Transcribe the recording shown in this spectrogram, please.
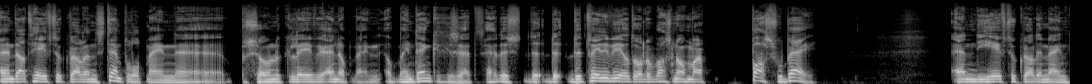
En dat heeft ook wel een stempel op mijn uh, persoonlijke leven en op mijn, op mijn denken gezet. Hè. Dus de, de, de Tweede Wereldoorlog was nog maar pas voorbij. En die heeft ook wel in mijn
